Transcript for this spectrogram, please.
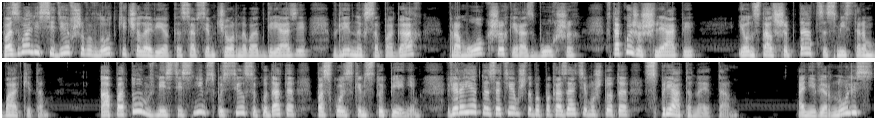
Позвали сидевшего в лодке человека, совсем черного от грязи, в длинных сапогах, промокших и разбухших, в такой же шляпе, и он стал шептаться с мистером Бакетом, а потом вместе с ним спустился куда-то по скользким ступеням, вероятно, за тем, чтобы показать ему что-то спрятанное там. Они вернулись,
